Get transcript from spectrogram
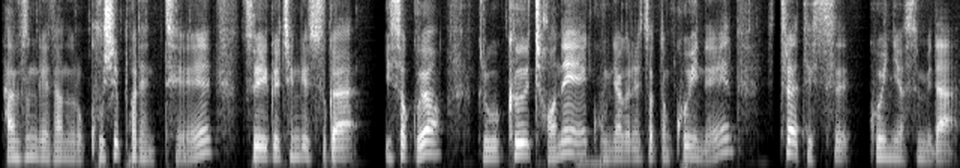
단순 계산으로 90% 수익을 챙길 수가 있었고요. 그리고 그 전에 공략을 했었던 코인은 스트라티스 코인이었습니다.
